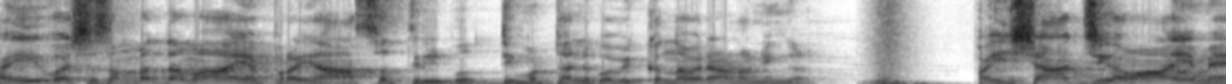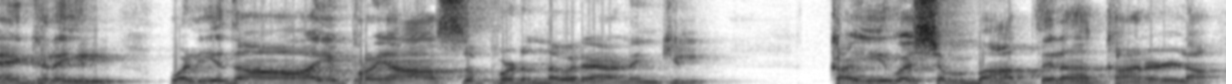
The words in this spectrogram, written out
കൈവശ സംബന്ധമായ പ്രയാസത്തിൽ ബുദ്ധിമുട്ട് അനുഭവിക്കുന്നവരാണോ നിങ്ങൾ? പൈശാചികമായ മേഖലയിൽ വലിയതായി പ്രയാസപ്പെടുന്നവരാണെങ്കിൽ കൈവശം ബാത്തിലാക്കാനുള്ള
